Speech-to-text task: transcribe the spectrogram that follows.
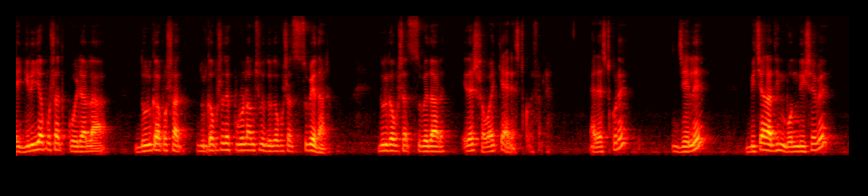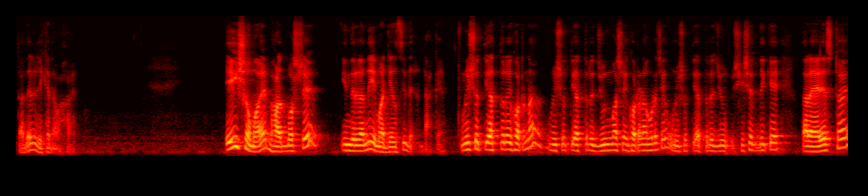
এই গিরিজাপ্রসাদ কৈরালা, দুর্গাপ্রসাদ, দুর্গাপ্রসাদের পুরো নাম ছিল দুর্গাপ্রসাদ সুবেদার। দুর্গাপ্রসাদ সুবেদার এদের সবাইকে অ্যারেস্ট করে ফেলে। অ্যারেস্ট করে জেলে বিচারাধীন বন্দি হিসেবে তাদের রেখে দেওয়া হয়। এই সময় ভারতবর্ষে ইন্দিরা গান্ধী এমার্জেন্সি ডাকে। উনিশশো তিয়াত্তরের ঘটনা, উনিশশো তিয়াত্তরের জুন মাসে ঘটনা ঘটেছে, উনিশশো তিয়াত্তরের জুন শেষের দিকে তারা অ্যারেস্ট হয়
